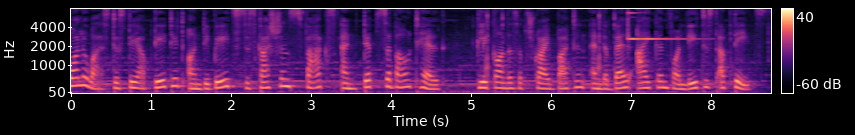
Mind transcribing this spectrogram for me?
Follow us to stay updated on debates, discussions, facts, and tips about health. Click on the subscribe button and the bell icon for latest updates.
